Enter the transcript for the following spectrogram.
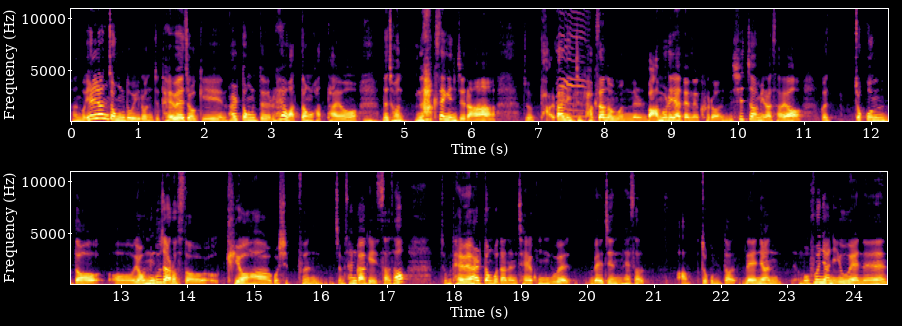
한 뭐 1년 정도 이런 대외적인 활동들을 해왔던 것 같아요. 근데 저는 학생인지라 좀 파- 빨리 이제 박사 논문을 마무리해야 되는 그런 시점이라서요. 그러니까 조금 더 어, 연구자로서 기여하고 싶은 좀 생각이 있어서 좀 대외 활동보다는 제 공부에 매진해서 아, 조금 더 내년 뭐 후년 이후에는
